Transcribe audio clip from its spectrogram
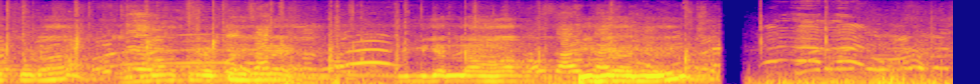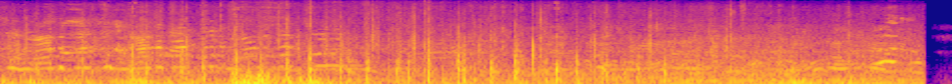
ಕೂಡ ಅಮ್ಮ ಹತ್ರ ಹೇಳ್ತಾ ಇದ್ದಾಳೆ ನಿಮಗೆಲ್ಲ ಬಿರಿಯಾನಿ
